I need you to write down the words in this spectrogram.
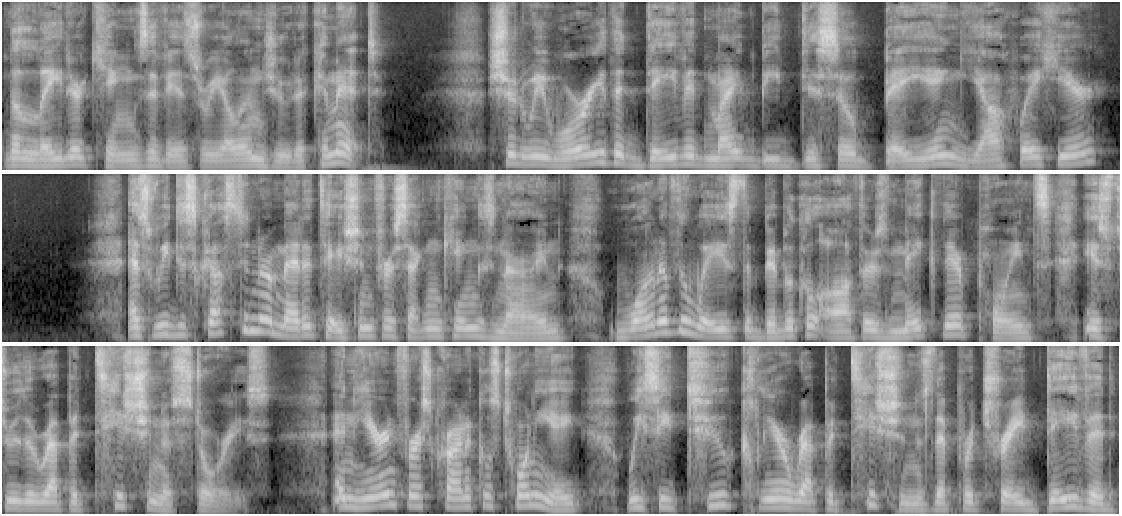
the later kings of Israel and Judah commit. Should we worry that David might be disobeying Yahweh here? As we discussed in our meditation for 2 Kings 9, one of the ways the biblical authors make their points is through the repetition of stories. And here in 1 Chronicles 28, we see two clear repetitions that portray David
